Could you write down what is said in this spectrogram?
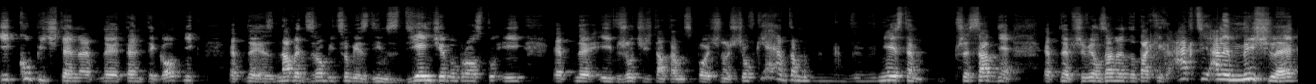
i kupić ten, ten tygodnik nawet zrobić sobie z nim zdjęcie po prostu i, i wrzucić na tam społecznościówki. Ja tam nie jestem przesadnie e, przywiązane do takich akcji, ale myślę,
